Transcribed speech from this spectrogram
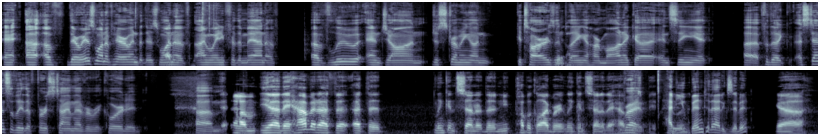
And, uh, of there is one of heroin, but there's one of I'm waiting for the man of of Lou and John just strumming on guitars and playing a harmonica and singing it uh, for the like, ostensibly the first time ever recorded. Um, Um, yeah, they have it at the at the Lincoln Center, the new public library at Lincoln Center. They have this Right. big Have you been to that exhibit? Yeah, it's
